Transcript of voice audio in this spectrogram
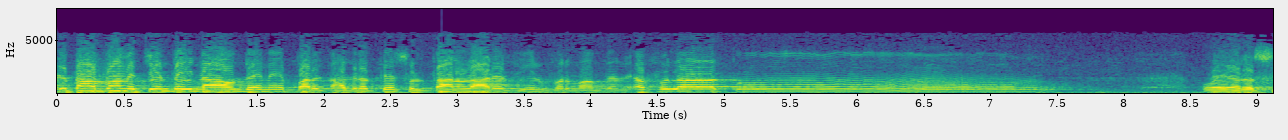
دیا کتابوں میں ہی نہ ہوں نے، پر حضرت سلطان لارے فیم فرما نے، افلا ترس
